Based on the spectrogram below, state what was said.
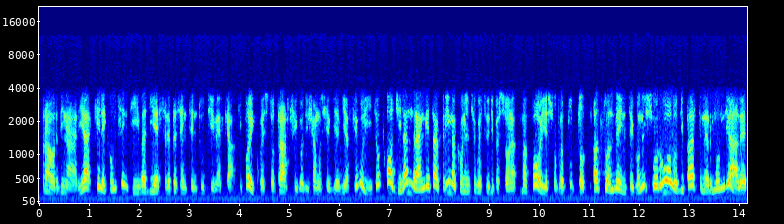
straordinaria che le consentiva di essere presente in tutti i mercati. Poi questo traffico diciamo, si è via via affievolito. Oggi l'andrangheta, prima con il sequestro di persona, ma poi e soprattutto attualmente con il suo ruolo di partner mondiale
